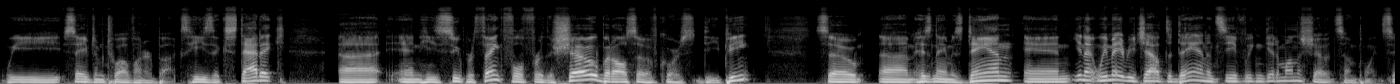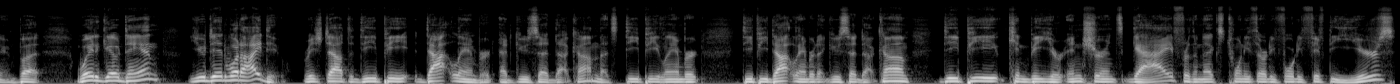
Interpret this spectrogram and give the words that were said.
We saved him twelve hundred bucks. He's ecstatic, uh, and he's super thankful for the show, but also, of course, DP. So um, his name is Dan, and you know we may reach out to Dan and see if we can get him on the show at some point soon. But way to go, Dan! You did what I do. Reached out to dp.lambert at goosehead.com. That's dp lambert, dp.lambert at goosehead.com. DP can be your insurance guy for the next 20, 30, 40, 50 years,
